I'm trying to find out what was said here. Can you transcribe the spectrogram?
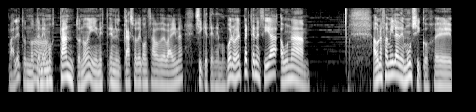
¿vale? Entonces no ah. tenemos tanto, ¿no? Y en, este, en el caso de Gonzalo de Baena sí que tenemos. Bueno, él pertenecía a una a una familia de músicos eh,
